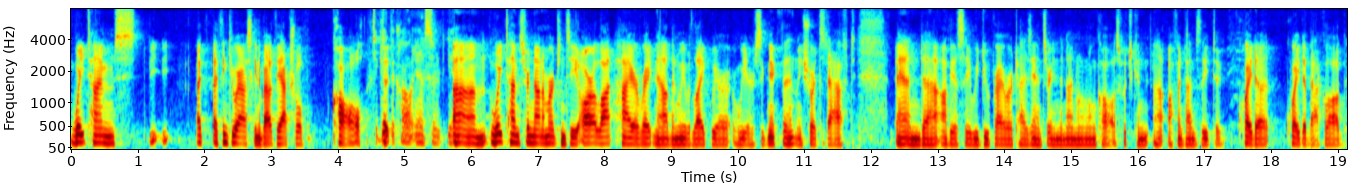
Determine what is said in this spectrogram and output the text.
wait times, I, I think you were asking about the actual call. To get the call answered, yeah. Um, wait times for non-emergency are a lot higher right now than we would like. We are we are significantly short-staffed, and uh, obviously we do prioritize answering the 911 calls, which can uh, oftentimes lead to quite a quite a backlog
